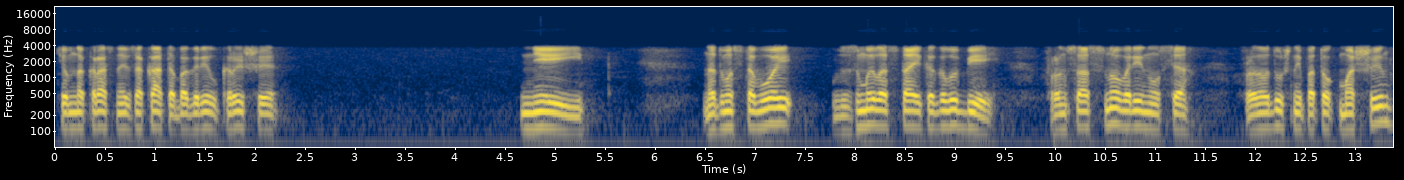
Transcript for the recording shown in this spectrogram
Темно-красный закат обогрел крыши Неи. Над мостовой взмыла стайка голубей. Франсуа снова ринулся в равнодушный поток машин,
